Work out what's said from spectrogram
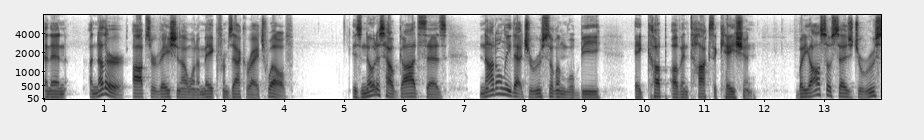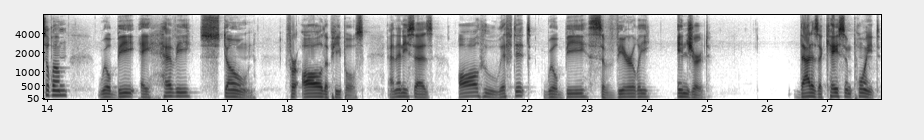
And then another observation I want to make from Zechariah 12 is notice how God says not only that Jerusalem will be a cup of intoxication, but he also says Jerusalem will be a heavy stone for all the peoples. And then he says, all who lift it will be severely injured. That is a case in point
